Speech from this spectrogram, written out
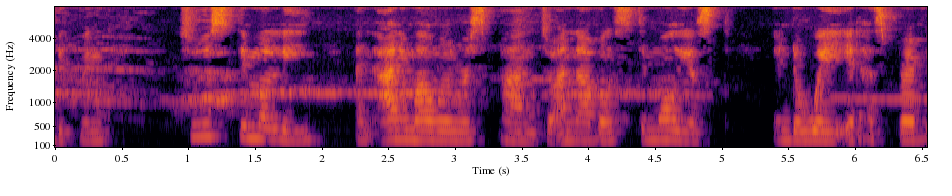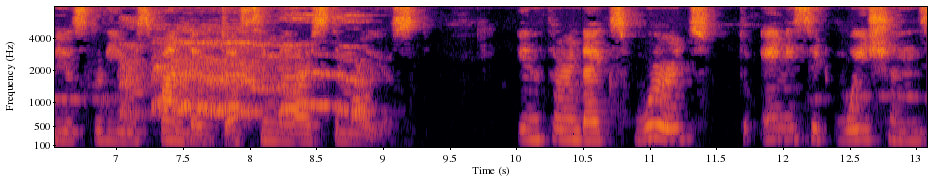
between two stimuli, an animal will respond to a novel stimulus in the way it has previously responded to a similar stimulus. In Thorndike's words, to any situations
